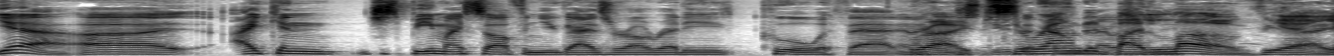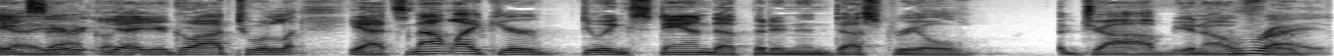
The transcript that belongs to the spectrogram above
yeah, uh, I can just be myself, and you guys are already cool with that, right surrounded by love? Yeah, yeah, Exactly. You're, yeah. You go out to a yeah. It's not like you're doing stand up at an industrial job, you know, for, right?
